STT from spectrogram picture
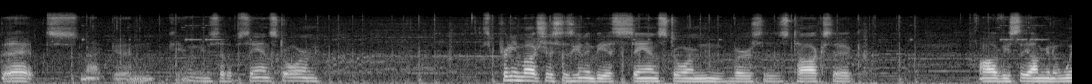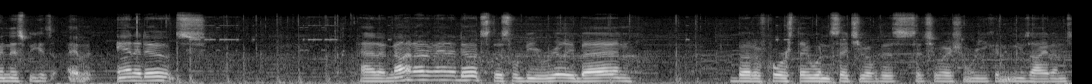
That's not good. Okay we need to set up sandstorm. It's pretty much this is going to be a sandstorm versus toxic. Obviously, I'm going to win this because I have antidotes. Had I not out of antidotes, this would be really bad. But of course, they wouldn't set you up this situation where you couldn't use items.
